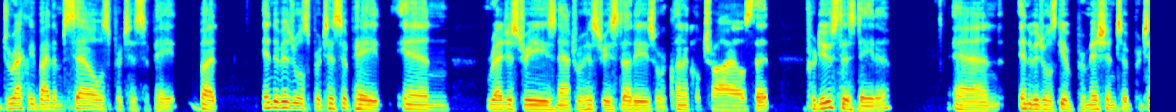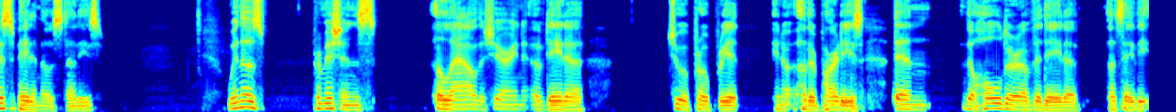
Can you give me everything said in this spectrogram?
directly by themselves participate, but individuals participate in registries, natural history studies, or clinical trials that produce this data and individuals give permission to participate in those studies, when those permissions allow the sharing of data to appropriate you know other parties then the holder of the data let's say the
